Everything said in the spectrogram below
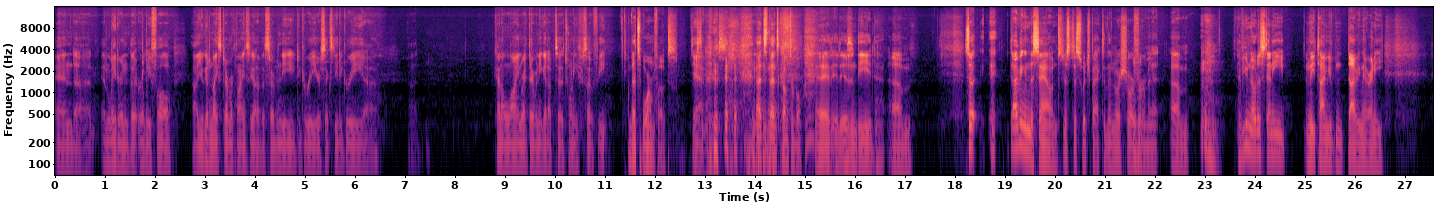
and uh, and later in the early fall, uh, you'll get a nice thermocline, so you'll have a 70 degree or 60 degree uh, kind of line right there when you get up to 20 so feet. that's warm, folks. 60 Yeah. degrees. That's that's comfortable. It, it is indeed. Um, so, eh, diving in the sound, just to switch back to the North Shore for a minute, um, have you noticed any in the time you've been diving there any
